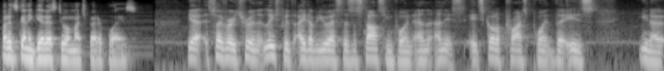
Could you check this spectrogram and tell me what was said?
but it's going to get us to a much better place. Yeah so very true and at least with aws there's a starting point and and it's it's got a price point that is you know,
